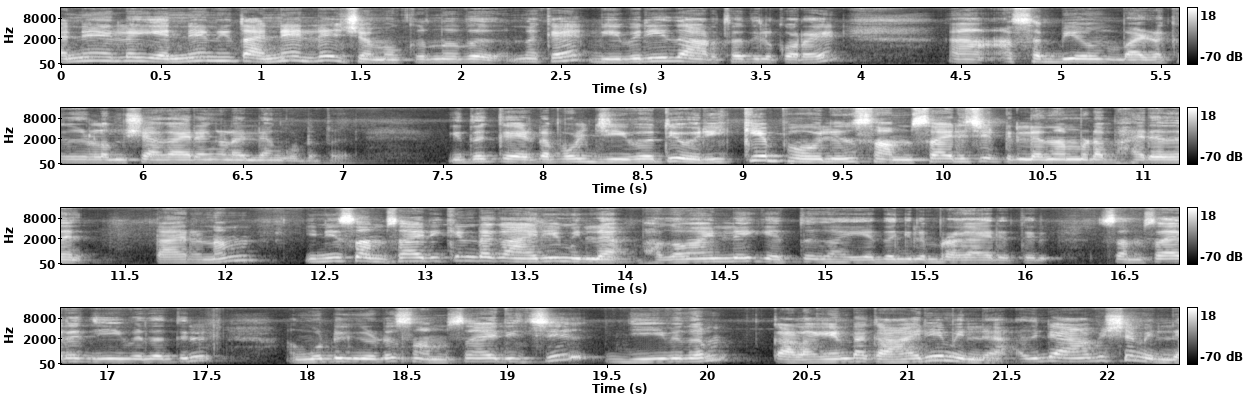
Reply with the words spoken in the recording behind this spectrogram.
തന്നെയല്ല എന്നെ നീ തന്നെയല്ലേ ചുമക്കുന്നത്? എന്നൊക്കെ വിപരീത അർത്ഥത്തിൽ കുറേ അസഭ്യവും വഴക്കുകളും ശകാരങ്ങളെല്ലാം കൊടുത്ത്. ഇത് കേട്ടപ്പോൾ ജീവിതത്തിൽ ഒരിക്കൽ പോലും സംസാരിച്ചിട്ടില്ല നമ്മുടെ ഭരതൻ. കാരണം ഇനി സംസാരിക്കേണ്ട കാര്യമില്ല. ഭഗവാനിലേക്ക് എത്തുക ഏതെങ്കിലും പ്രകാരത്തിൽ. സംസാര ജീവിതത്തിൽ അങ്ങോട്ടും ഇങ്ങോട്ടും സംസാരിച്ച് ജീവിതം കളയേണ്ട കാര്യമില്ല. അതിന്റെ ആവശ്യമില്ല.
